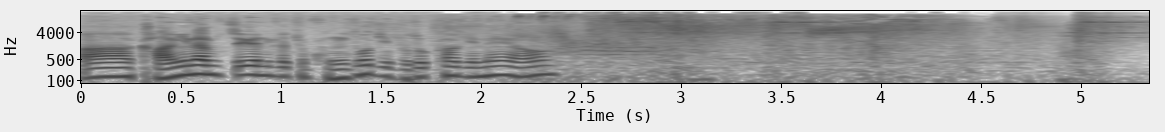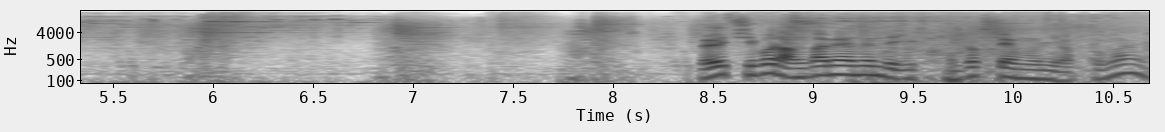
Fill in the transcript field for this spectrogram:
아, 강인함 찍으니까 좀 공속이 부족하긴 해요. 왜 집을 안 가려 했는데 이 방벽 때문이었구만.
